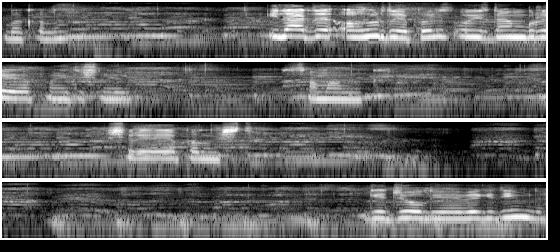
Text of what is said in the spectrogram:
Bakalım. İleride ahır da yaparız. O yüzden buraya yapmayı düşünüyorum. Samanlık. Şuraya yapalım işte. Gece oluyor eve gideyim de.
